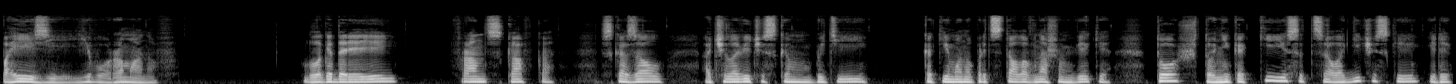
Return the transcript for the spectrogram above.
поэзии его романов. Благодаря ей Франц Кавка сказал о человеческом бытии, каким оно предстало в нашем веке, то, что никакие социологические или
